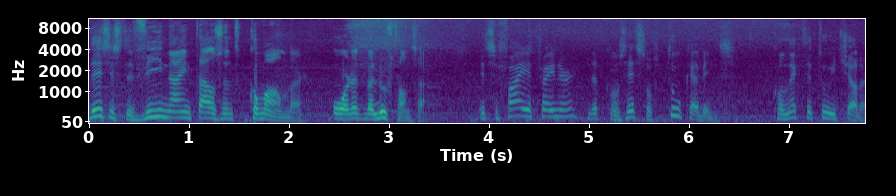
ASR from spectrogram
This is the V9000 Commander, ordered by Lufthansa. It's a fire trainer that consists of two cabins, connected to each other.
